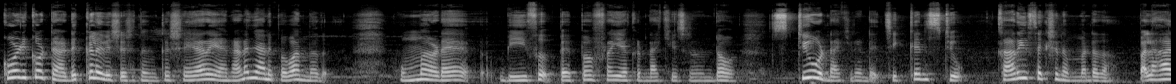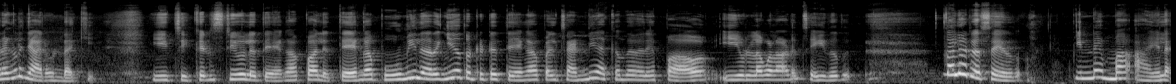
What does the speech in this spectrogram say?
കോഴിക്കോട്ടെ അടുക്കള വിശേഷം നിങ്ങൾക്ക് ഷെയർ ചെയ്യാനാണ് ഞാനിപ്പോൾ വന്നത്. ഉമ്മ അവിടെ ബീഫ് പെപ്പർ ഫ്രൈ ഒക്കെ ഉണ്ടാക്കി വെച്ചിട്ടുണ്ടോ? സ്റ്റ്യൂ ഉണ്ടാക്കിയിട്ടുണ്ട്. ചിക്കൻ സ്റ്റ്യൂ കറി സെക്ഷൻ ഉമ്മന്റെതാണ് പലഹാരങ്ങൾ ഞാനും ഉണ്ടാക്കി. ഈ ചിക്കൻ സ്റ്റ്യൂവിൽ തേങ്ങാപ്പാൽ തേങ്ങ ഭൂമിയിൽ ഇറങ്ങിയ തൊട്ടിട്ട് തേങ്ങാപ്പാൽ ചണ്ടിയാക്കുന്നവരെ പാവം ഈ ഉള്ളവളാണ് ചെയ്തത്. നല്ല രസമായിരുന്നു. പിന്നെ ഉമ്മ അയല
